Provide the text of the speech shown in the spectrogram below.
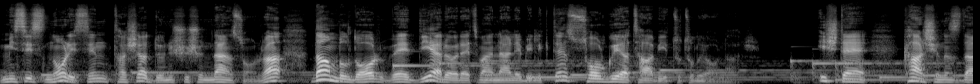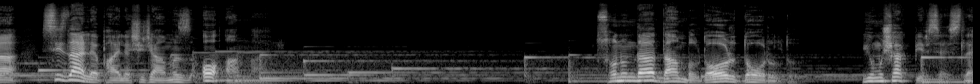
Mrs. Norris'in taşa dönüşüşünden sonra Dumbledore ve diğer öğretmenlerle birlikte sorguya tabi tutuluyorlar. İşte karşınızda sizlerle paylaşacağımız o anlar. Sonunda Dumbledore doğruldu. Yumuşak bir sesle,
